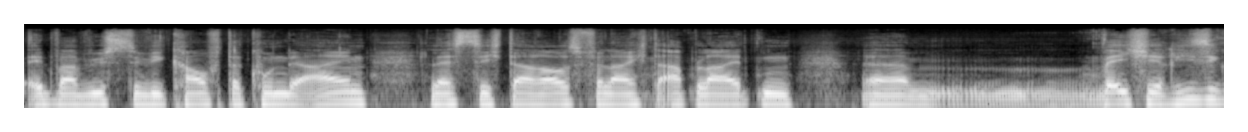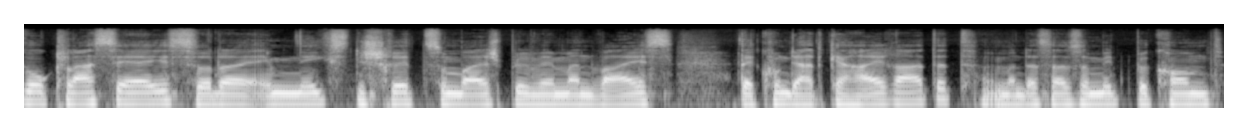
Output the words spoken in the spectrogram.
etwa wüsste, wie kauft der Kunde ein, lässt sich daraus vielleicht ableiten, ähm, welche Risikoklasse er ist oder im nächsten Schritt zum Beispiel, wenn man weiß, der Kunde hat geheiratet, wenn man das also mitbekommt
